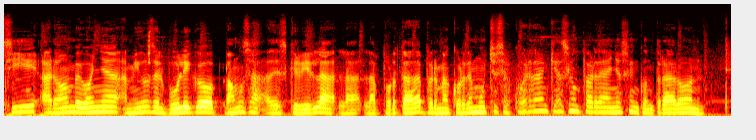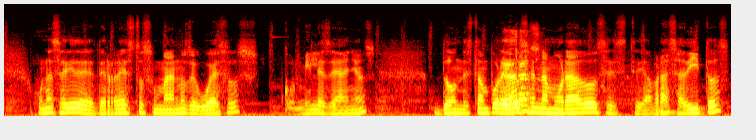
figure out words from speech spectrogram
Sí, Aarón, Begoña, amigos del público, vamos a, describir la, la- la portada, pero me acordé mucho, ¿se acuerdan que hace un par de años encontraron una serie de, de restos humanos de huesos con miles de años, donde están por ahí Ah, los enamorados este, abrazaditos?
